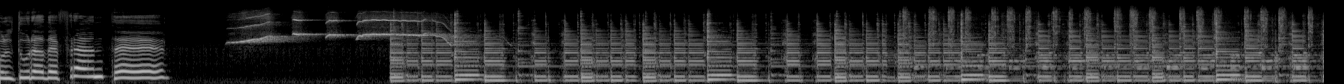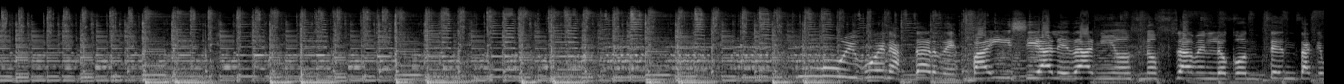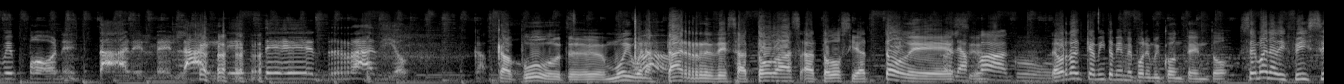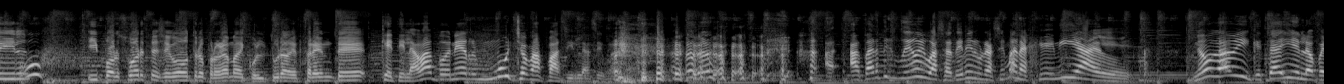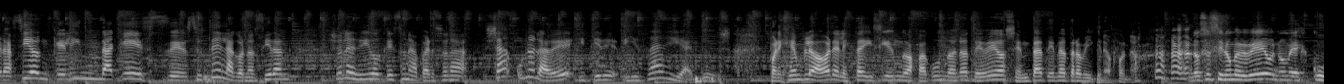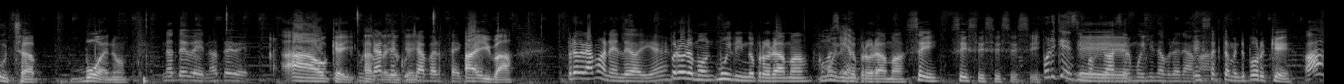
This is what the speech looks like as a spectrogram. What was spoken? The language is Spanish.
cultura de frente. País y aledaños. No saben lo contenta que me pone estar en el aire de radio. Caput. Caput, muy buenas Wow. tardes a todas, a todos y a todes. Hola, Facu. La verdad que a mí también me pone muy contento. Semana difícil Uf. y por suerte llegó otro programa de cultura de frente. Que te la va a poner mucho más fácil la semana. a, a partir de hoy vas a tener una semana genial. ¿No, Gaby? Que está ahí en la operación, qué linda que es. Eh, Si ustedes la conocieran, yo les digo que es una persona, ya uno la ve y tiene irradia luz. Por ejemplo, ahora le está diciendo a Facundo, no te veo, sentate en otro micrófono. No sé si no me ve o no me escucha. Bueno. no te ve, no te ve. Ah, ok. Escucharte ok. escucha perfecto. Ahí va. Programón el de hoy, ¿eh? Programón, muy lindo programa. Como muy siempre. lindo programa. Sí, sí, sí, sí, sí. sí. ¿Por qué decimos que va a Eh, ser muy lindo programa? Exactamente, ¿por qué? Ah,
